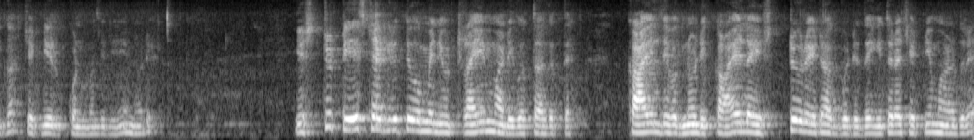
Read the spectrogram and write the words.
ಈಗ ಚಟ್ನಿ ರುಬ್ಕೊಂಡು ಬಂದಿದ್ದೀನಿ ನೋಡಿ. ಎಷ್ಟು ಟೇಸ್ಟಿಯಾಗಿರುತ್ತೆ ಒಮ್ಮೆ ನೀವು ಟ್ರೈ ಮಾಡಿ ಗೊತ್ತಾಗುತ್ತೆ. ಕಾಯಿಲ್ದು ಇವಾಗ ನೋಡಿ, ಕಾಯಿಲೆ ಎಷ್ಟು ರೇಟ್ ಆಗಿಬಿಟ್ಟಿದೆ. ಈ ಥರ ಚಟ್ನಿ ಮಾಡಿದ್ರೆ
